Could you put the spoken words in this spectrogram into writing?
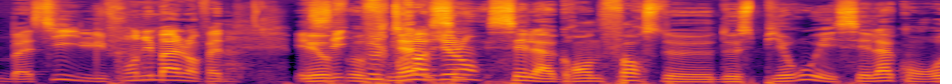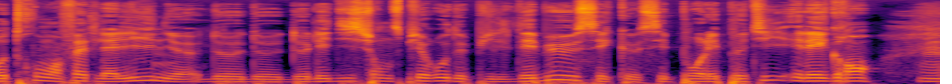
bah si, ils lui font du mal en fait. Et Mais c'est au ultra final, c'est- violent. c'est la grande force de, de Spirou et c'est là qu'on retrouve en fait la ligne de, de- de l'édition de Spirou depuis le début, c'est que c'est pour les petits et les grands. Mm.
